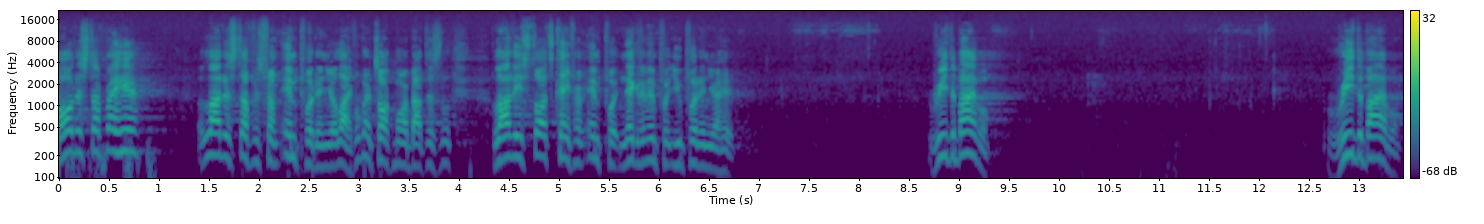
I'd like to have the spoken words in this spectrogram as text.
all this stuff right here? A lot of this stuff is from input in your life. We're going to talk more about this. A lot of these thoughts came from input, negative input you put in your head. Read the Bible. Read the Bible.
